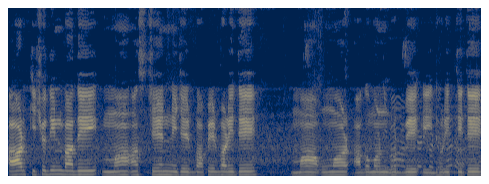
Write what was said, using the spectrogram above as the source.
আর কিছুদিন বাদেই মা আসছেন নিজের বাপের বাড়িতে। মা উমার আগমন ঘটবে এই ধরিত্রীতে।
